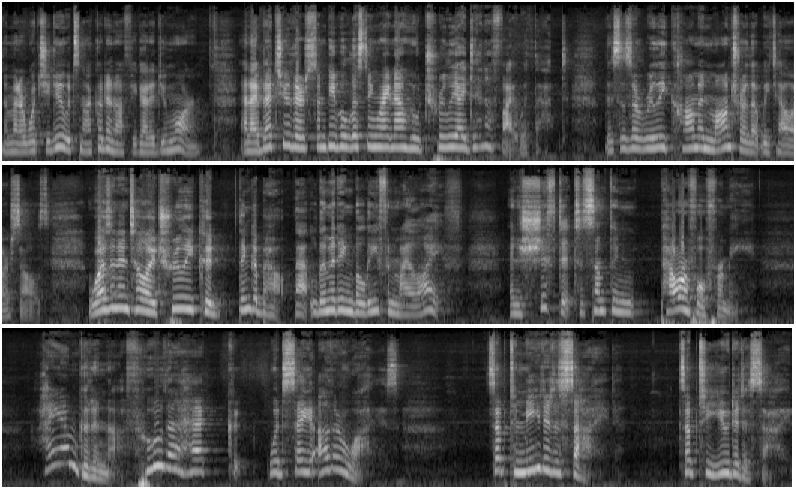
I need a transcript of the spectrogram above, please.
No matter what you do, it's not good enough. You got to do more. And I bet you there's some people listening right now who truly identify with that. This is a really common mantra that we tell ourselves. It wasn't until I truly could think about that limiting belief in my life and shift it to something powerful for me. I am good enough. Who the heck would say otherwise? It's up to me to decide. It's up to you to decide.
